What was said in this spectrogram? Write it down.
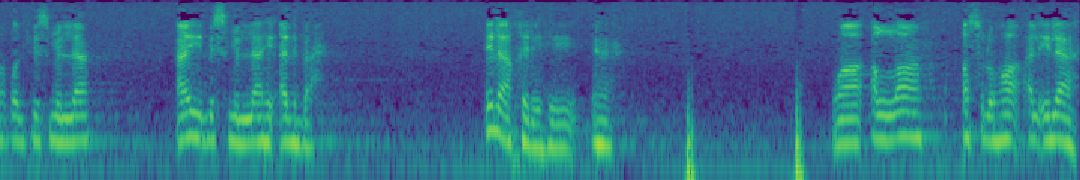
فقلت بسم الله أي بسم الله أذبح. إلى آخره. والله أصلها الإله.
